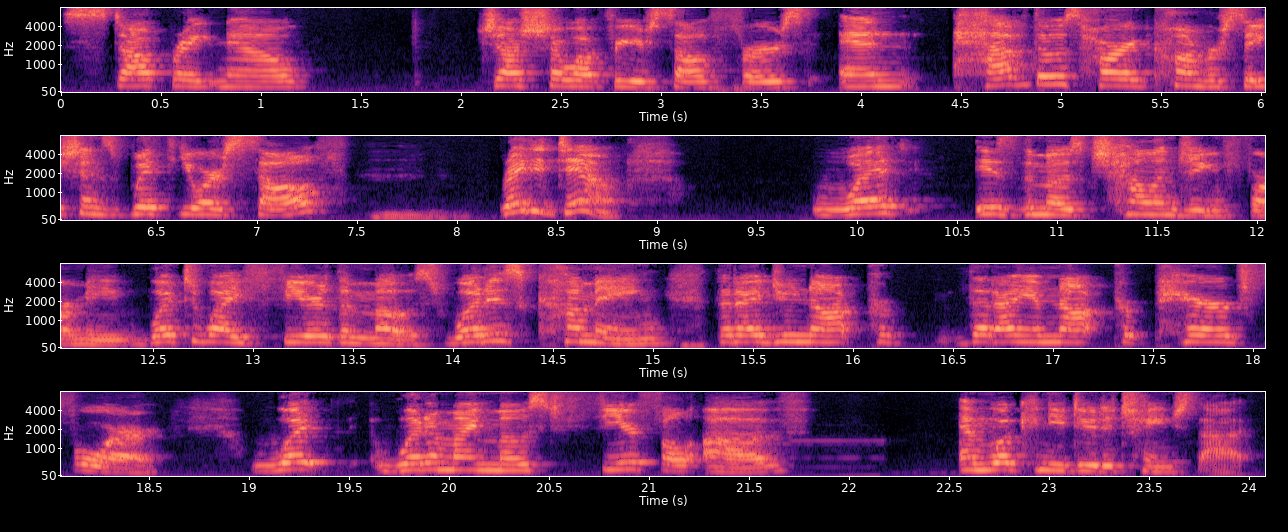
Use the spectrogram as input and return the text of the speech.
stop right now, just show up for yourself first and have those hard conversations with yourself. Mm. Write it down. What is the most challenging for me? What do I fear the most? What is coming that I do not pre- that I am not prepared for? What what am I most fearful of? And what can you do to change that?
